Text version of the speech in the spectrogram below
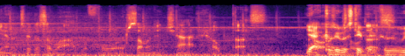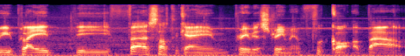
you know took us a while before someone in chat helped us. Yeah, because we were stupid. Because we played the first half of the game, previous stream, and forgot about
